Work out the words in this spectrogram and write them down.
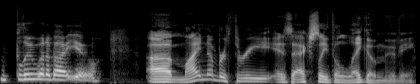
Blue. What about you? Uh, my number three is actually the Lego Movie.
